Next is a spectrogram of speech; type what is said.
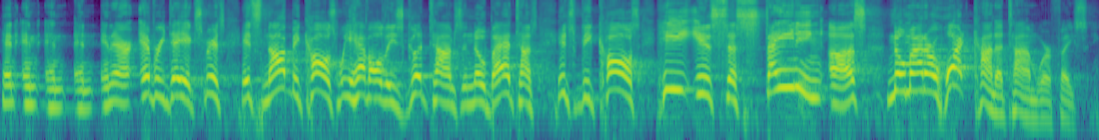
and, and, and, and in our everyday experience? It's not because we have all these good times and no bad times, it's because He is sustaining us no matter what kind of time we're facing.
